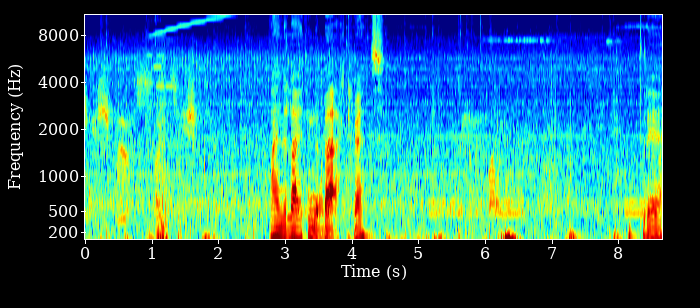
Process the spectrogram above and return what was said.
English words, science fiction. Behind the light in the back, right? Inte det...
